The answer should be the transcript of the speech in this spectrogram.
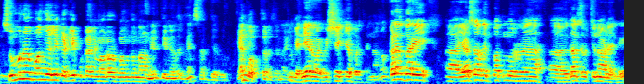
ಸುಮ್ಮನೆ ಬಂದು ಎಲ್ಲಿ ಕಡ್ಲಿ ಪುಟಾಣಿ ಮಾರೋರು ಬಂದು ನಾವು ನಿಲ್ತೀನಿ ಅಂದ್ರೆ ಹೆಂಗ್ ಸಾಧ್ಯ ಅದು? ಹೆಂಗ್ ಒಪ್ತಾರೆ ಜನ ನೇರವಾಗಿ ವಿಷಯಕ್ಕೆ ಬರ್ತೀನಿ ನಾನು. ಕಳೆದ ಬಾರಿ ಎರಡ್ ಸಾವಿರದ ಇಪ್ಪತ್ತ್ ಮೂರರ ವಿಧಾನಸಭೆ ಚುನಾವಣೆಯಲ್ಲಿ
